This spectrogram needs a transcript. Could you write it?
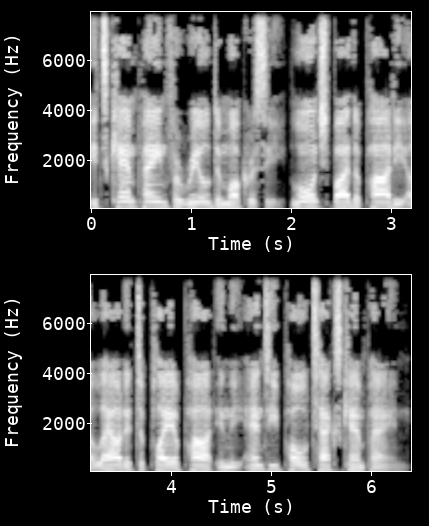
Its campaign for real democracy launched by the party allowed it to play a part in the anti-poll tax campaign.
